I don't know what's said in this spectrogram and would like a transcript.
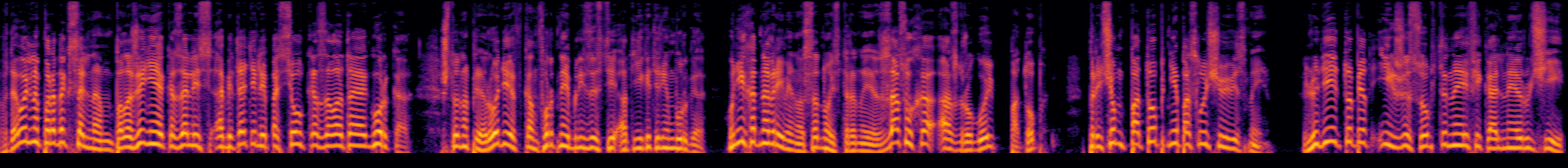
В довольно парадоксальном положении оказались обитатели поселка Золотая Горка, что на природе в комфортной близости от Екатеринбурга. У них одновременно с одной стороны засуха, а с другой потоп. Причем потоп не по случаю весны. Людей топят их же собственные фекальные ручьи,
